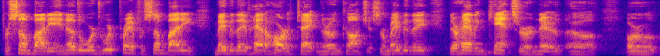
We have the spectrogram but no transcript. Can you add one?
for somebody. In other words, we're praying for somebody. Maybe they've had a heart attack and they're unconscious, or maybe they they're having cancer and they're uh, or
